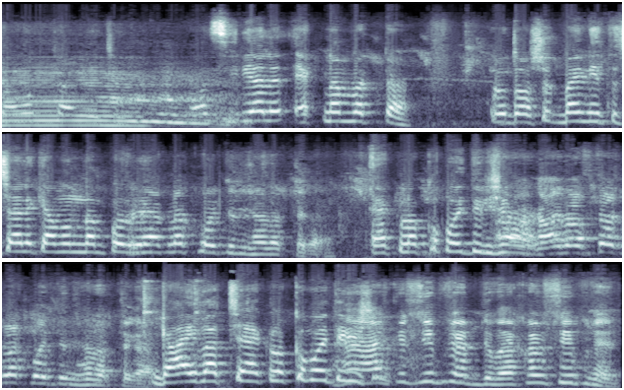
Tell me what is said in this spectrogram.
চমৎকার রয়েছে সিরিয়ালের এক নাম্বারটা কোনো দর্শক ভাই নিতে চাইলে কেমন দাম পড়বে? এক লাখ পঁয়ত্রিশ হাজার টাকা। এক লক্ষ পঁয়ত্রিশ হ্যাঁ, হাজার গায়ে বাঁচতে এক লাখ পঁয়ত্রিশ হাজার টাকা। গাই বাচ্চা এক লক্ষ পঁয়ত্রিশ। হ্যাঁ, চিপ রেট দেবো? এখন চিপ রেট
